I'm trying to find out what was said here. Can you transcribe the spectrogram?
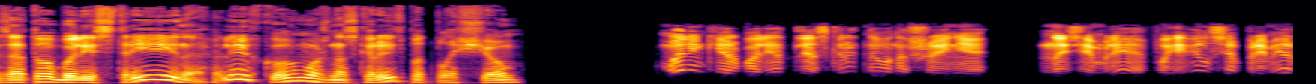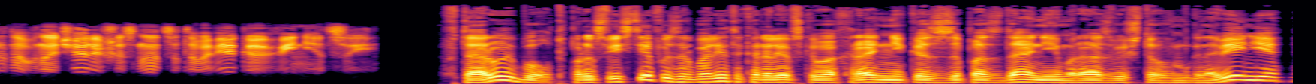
Зато балестрина легко можно скрыть под плащом. Маленький арбалет для скрытного ношения. На земле появился примерно в начале XVI века в Венеции. Второй болт, просвистев из арбалета королевского охранника с запозданием разве что в мгновение,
